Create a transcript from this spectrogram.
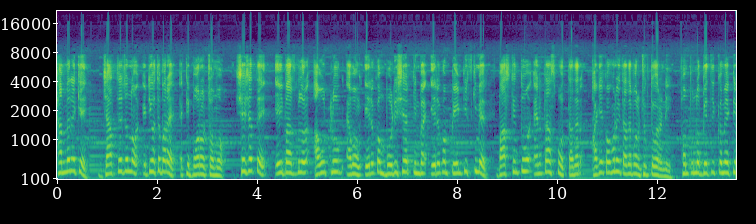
সামনে রেখে যাত্রীর জন্য এটি হতে পারে একটি বড় চমক। সেই সাথে এই বাসগুলোর আউটলুক এবং এরকম বডি শেপ কিংবা এরকম পেন্ট স্কিমের বাস কিন্তু এনা ট্রান্সপোর্ট তাদের আগে কখনোই তাদের বড় যুক্ত করেনি সম্পূর্ণ ব্যতিক্রমে একটি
